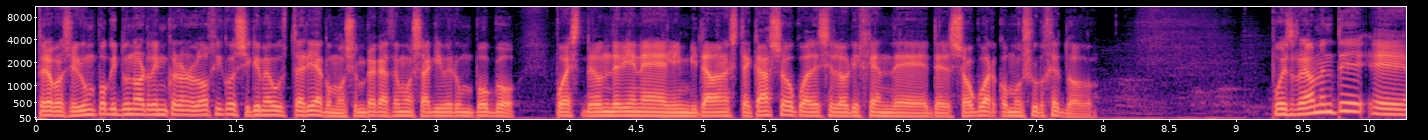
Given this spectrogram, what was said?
Pero por seguir un poquito un orden cronológico, sí que me gustaría, como siempre que hacemos aquí, ver un poco, pues, de dónde viene el invitado en este caso, cuál es el origen de, del software, cómo surge todo. Pues realmente, eh,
